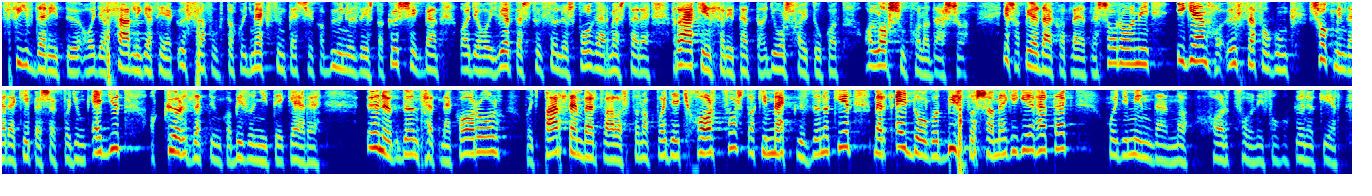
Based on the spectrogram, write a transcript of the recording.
szívderítő, ahogy a szárligetiek összefogtak, hogy megszüntessék a bűnözést a községben, vagy ahogy Vértes Szőlős polgármestere rákényszerítette a gyorshajtókat a lassúbb haladásra. És a példákat lehetne sorolni. Igen, ha összefogunk, sok mindenre képesek vagyunk együtt, a körzetünk a bizonyíték erre. Önök dönthetnek arról, hogy pártembert választanak, vagy egy harcost, aki megküzd önökért, mert egy dolgot biztosan megígérhetek, hogy minden nap harcolni fogok önökért.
